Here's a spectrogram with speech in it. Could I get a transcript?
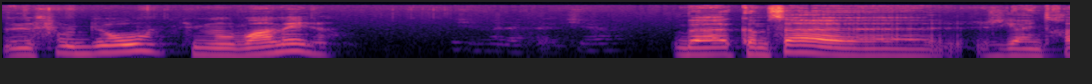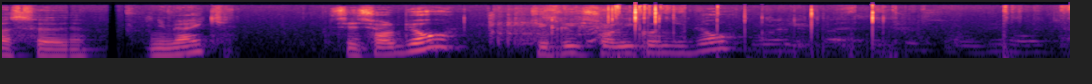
Elle est sur le bureau. Tu m'envoies un mail. Tu veux la facture Bah comme ça, euh, je garde une trace euh, numérique. C'est sur le bureau? Tu cliques sur l'icône du bureau? Oui, bah, c'est tout sur le bureau, tiens.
